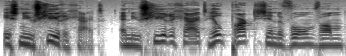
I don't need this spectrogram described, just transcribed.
is nieuwsgierigheid. En nieuwsgierigheid heel praktisch in de vorm van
